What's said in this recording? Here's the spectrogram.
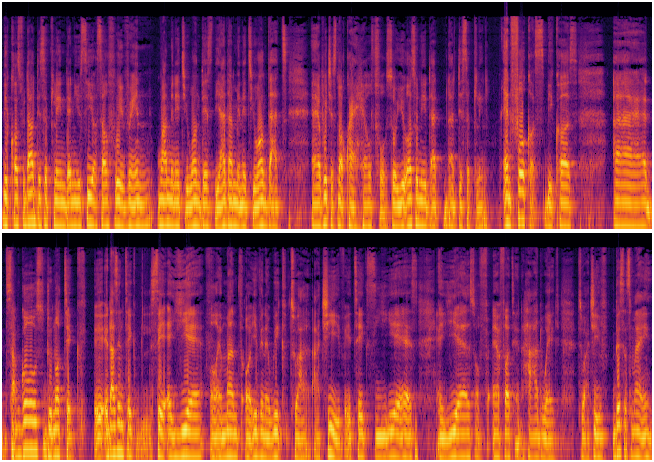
Because without discipline then you see yourself wavering. One minute you want this the other minute you want that uh, which is not quite helpful. So you also need that that discipline and focus because uh, some goals do not take it doesn't take say a year or a month or even a week to uh, achieve. It takes years and years of effort and hard work to achieve. This is my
